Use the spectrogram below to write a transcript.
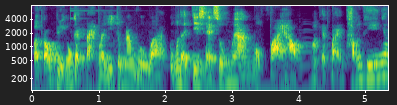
Và câu chuyện của các bạn là gì trong năm vừa qua? Cũng có thể chia sẻ xuống với anh một bài học mà các bạn thấm thía nhất.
